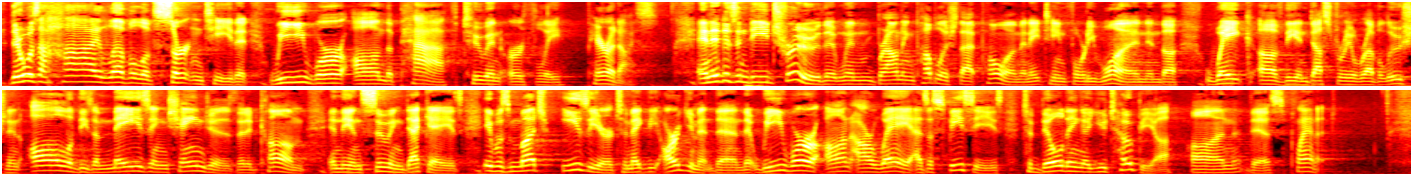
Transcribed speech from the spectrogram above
There was a high level of certainty that we were on the path to an earthly paradise. And it is indeed true that when Browning published that poem in 1841, in the wake of the Industrial Revolution and all of these amazing changes that had come in the ensuing decades, it was much easier to make the argument then that we were on our way as a species to building a utopia on this planet.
